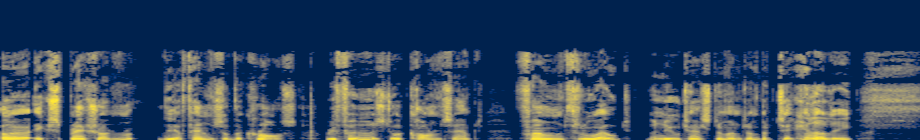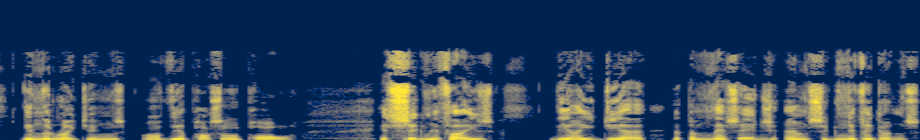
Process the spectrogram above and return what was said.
uh, expression, the offense of the cross, refers to a concept found throughout the New Testament and particularly in the writings of the Apostle Paul. It signifies the idea that the message and significance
